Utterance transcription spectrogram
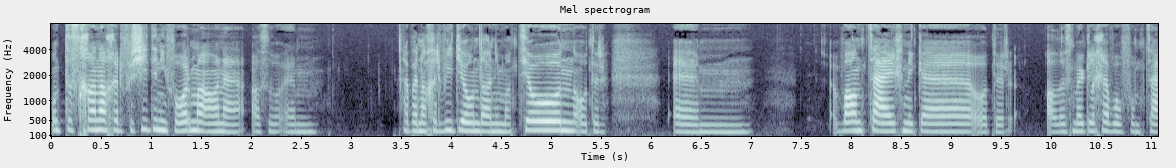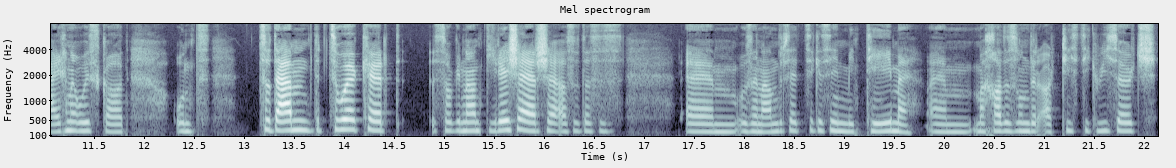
Und das kann nachher verschiedene Formen annehmen. Also ähm, eben nachher Video und Animation oder ähm, Wandzeichnungen oder alles Mögliche, was vom Zeichnen ausgeht. Und zudem dazu gehört sogenannte Recherche, also dass es ähm, Auseinandersetzungen sind mit Themen. Ähm, man kann das unter Artistic Research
